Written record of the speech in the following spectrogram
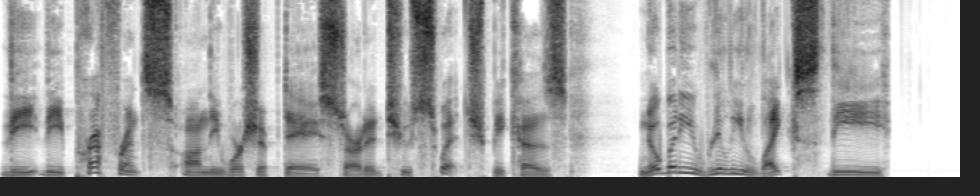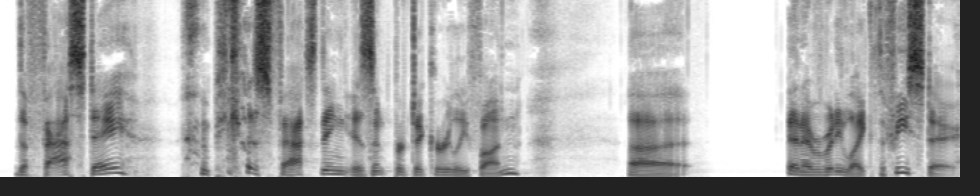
the the preference on the worship day started to switch because nobody really likes the the fast day because fasting isn't particularly fun. Uh, and everybody liked the feast day.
